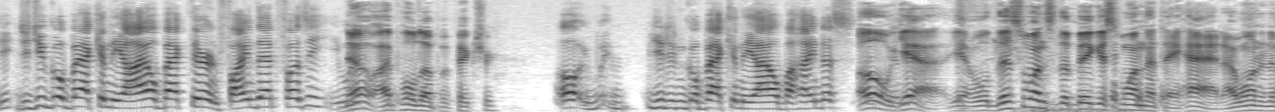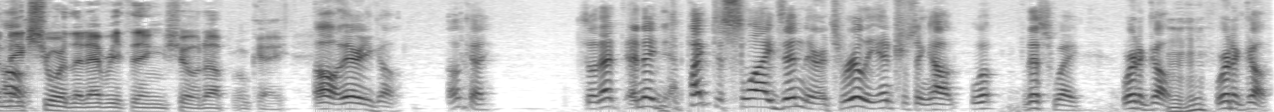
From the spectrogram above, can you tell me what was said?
Did did you go back in the aisle back there and find that fuzzy? You No, I pulled up a picture. Oh, you didn't go back in the aisle behind us? Oh yeah, yeah. Well, this one's the biggest one that they had. I wanted to make Oh. sure that everything showed up okay. Oh, there you go. Okay. So that and then the pipe just slides in there. It's really interesting how whoop, this way. Where to go? Mm-hmm. Where to go?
